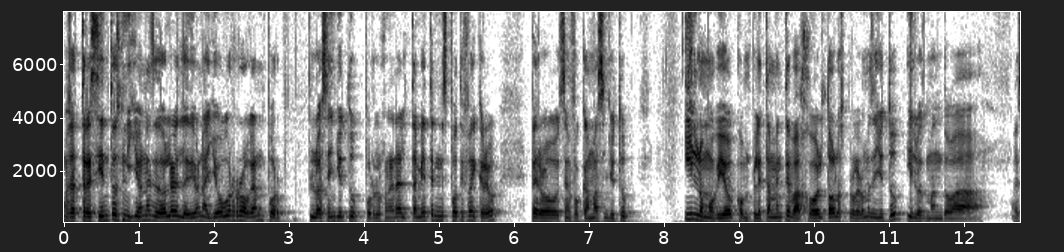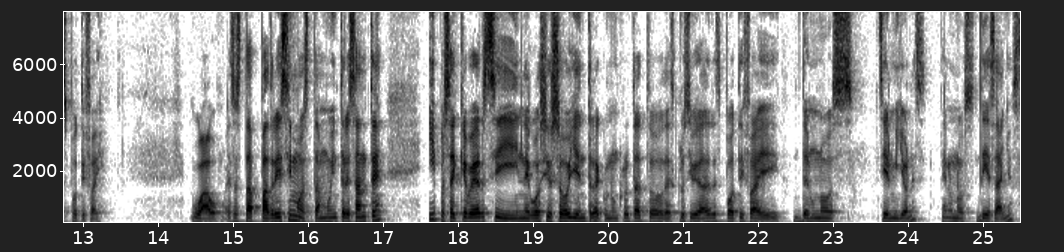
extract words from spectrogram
O sea, 300 millones de dólares le dieron a Joe Rogan por lo hace en YouTube por lo general. También tiene Spotify, creo, pero se enfoca más en YouTube. Y lo movió completamente, bajó todos los programas de YouTube y los mandó a, Spotify. Wow, eso está padrísimo, está muy interesante. Y pues hay que ver si Negocios Hoy entra con un contrato de exclusividad de Spotify de unos 100 millones en unos 10 años.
